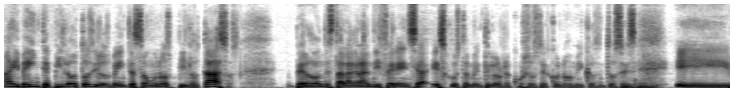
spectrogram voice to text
Hay 20 pilotos y los 20 son unos pilotazos. Pero donde está la gran diferencia es justamente los recursos económicos. Entonces, eh,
